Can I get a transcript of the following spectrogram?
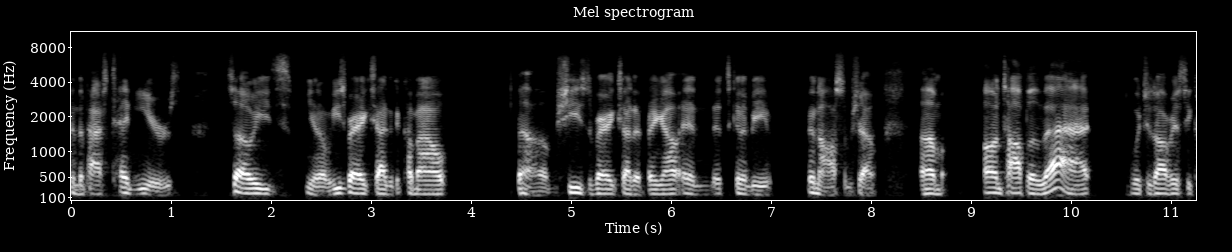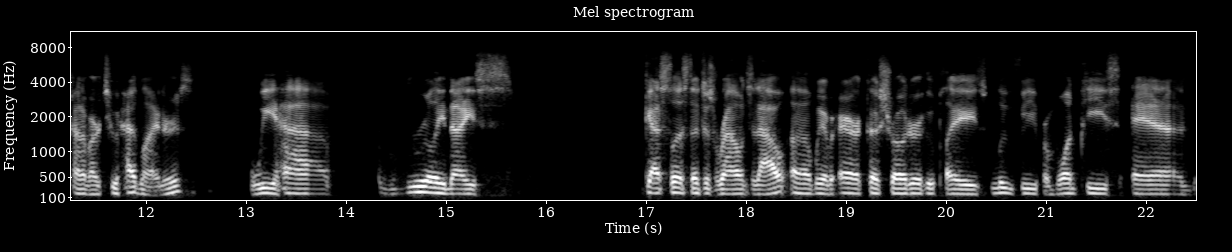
in the past 10 years. So he's, you know, he's very excited to come out. Um, she's very excited to bring out, and it's going to be an awesome show. Um, on top of that, which is obviously kind of our two headliners, we have really nice guest list that just rounds it out. Um, we have Erica Schroeder, who plays Luffy from One Piece, and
